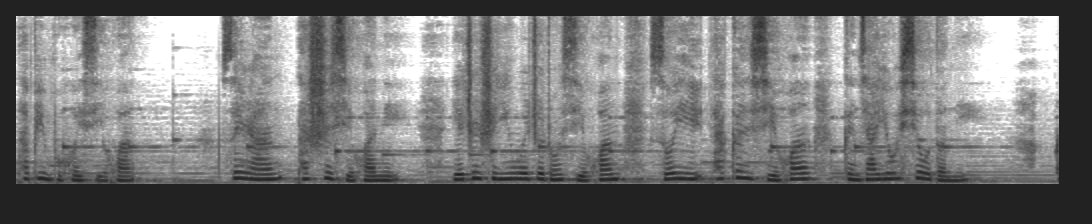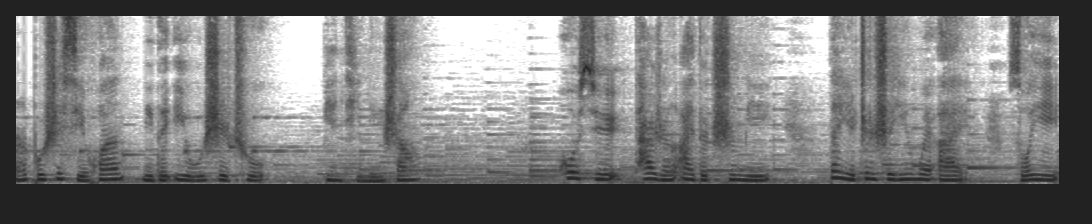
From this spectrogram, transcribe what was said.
他并不会喜欢，虽然他是喜欢你，也正是因为这种喜欢，所以他更喜欢更加优秀的你，而不是喜欢你的一无是处、遍体鳞伤。或许他仍爱的痴迷，但也正是因为爱，所以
